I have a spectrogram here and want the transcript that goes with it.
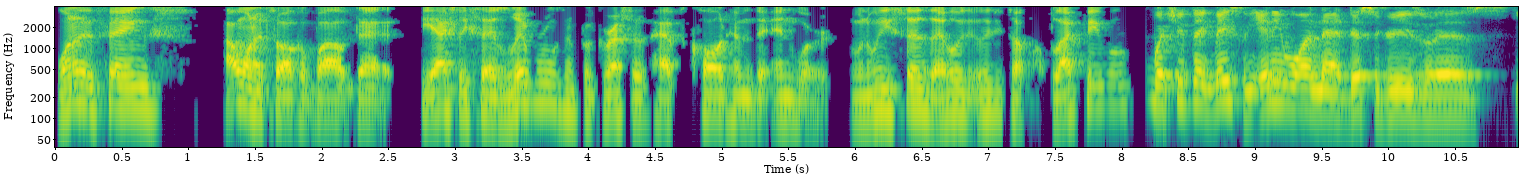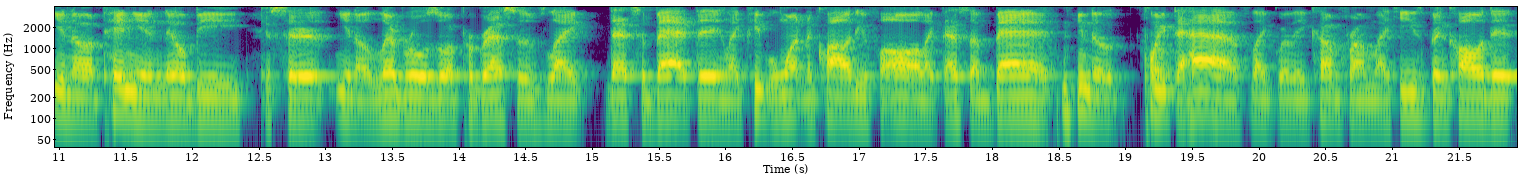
One of the things I want to talk about that he actually said liberals and progressives have called him the N word. When he says that, who's, who's he talking about? Black people? What you think? Basically, anyone that disagrees with his, you know, opinion, they'll be considered, you know, liberals or progressive. Like that's a bad thing. Like people wanting equality for all. Like that's a bad, you know, point to have. Like where they come from. Like he's been called it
